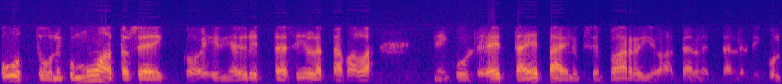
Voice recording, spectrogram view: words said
puuttuu niin kuin muotoseikkoihin ja yrittää sillä tavalla niin kuin heittää epäilyksen varjoa tälle, tälle niin kuin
